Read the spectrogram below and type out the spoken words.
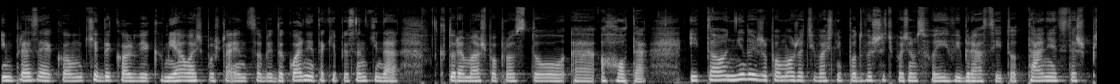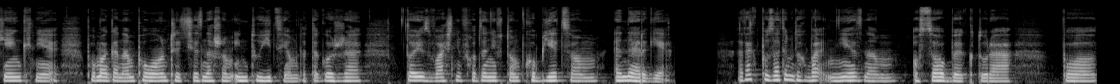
imprezę, jaką kiedykolwiek miałaś, puszczając sobie dokładnie takie piosenki, na które masz po prostu e, ochotę. I to nie dość, że pomoże Ci właśnie podwyższyć poziom swoich wibracji, to taniec też pięknie pomaga nam połączyć się z naszą intuicją, dlatego że to jest właśnie wchodzenie w tą kobiecą energię. A tak poza tym to chyba nie znam osoby, która po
